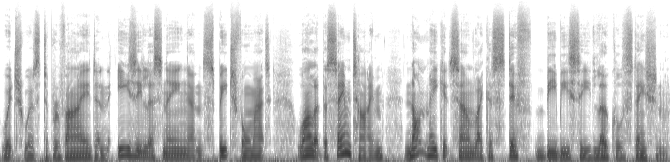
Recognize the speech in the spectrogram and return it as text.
which was to provide an easy listening and speech format while at the same time not make it sound like a stiff BBC local station.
